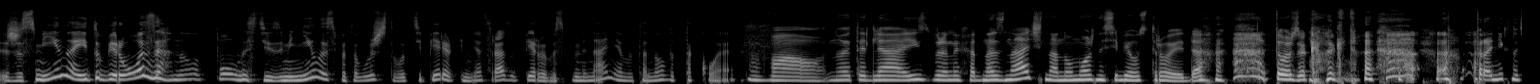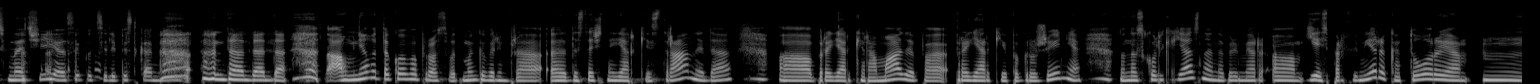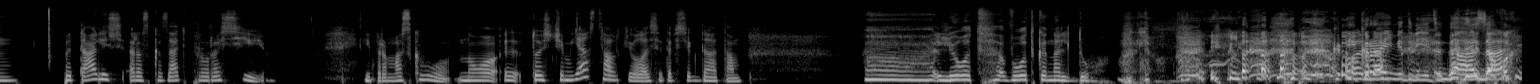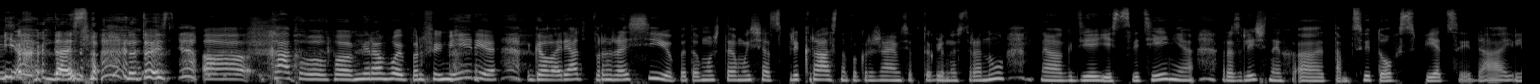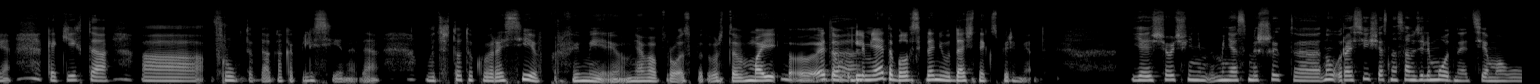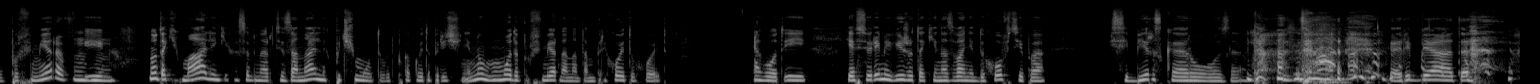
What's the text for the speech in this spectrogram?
жасмина и туберозы, оно полностью изменилось, потому что вот теперь у меня сразу первое воспоминание, вот оно вот такое. Вау, ну это для избранных однозначно, но можно себе устроить, да, тоже как-то. Проникнуть в ночи и осыпаться лепестками. Да, да, да. А у меня вот такой вопрос. Вот мы говорим про э, достаточно яркие страны, да, э, про яркие ароматы, по, про яркие погружения. Но насколько я знаю, например, э, есть парфюмеры, которые пытались рассказать про Россию и про Москву. Но э, то, с чем я сталкивалась, это всегда там а, лед, водка на льду. И и медведя, да, запах меха. Да, ну то есть а, как в мировой парфюмерии говорят про Россию, потому что мы сейчас прекрасно погружаемся в ту или иную страну, а, где есть цветение различных а, там цветов, специй, да, или каких-то фруктов, да, как апельсины, да. Вот что такое Россия в парфюмерии? У меня вопрос, потому что в моей... Э, это, да. Для меня это был всегда неудачный эксперимент. Я еще очень меня смешит. Э, ну, Россия сейчас на самом деле модная тема у парфюмеров mm-hmm. и ну таких маленьких, особенно артизанальных, почему-то вот по какой-то причине. Ну, мода парфюмерная, она там приходит, уходит. Вот и я все время вижу такие названия духов типа Сибирская роза. Ребята.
